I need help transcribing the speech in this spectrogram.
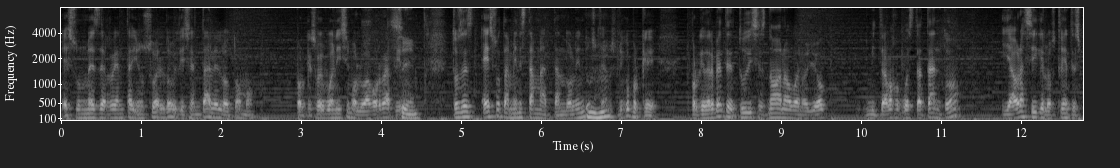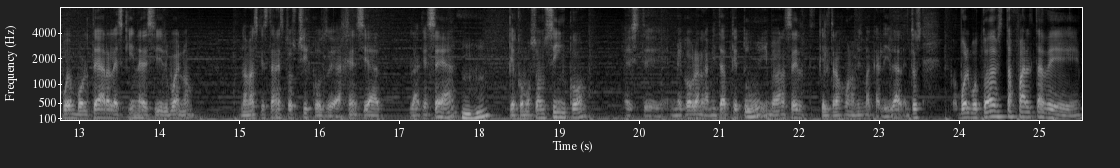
es un mes de renta y un sueldo y dicen, dale, lo tomo porque soy buenísimo, lo hago rápido. Entonces, eso también está matando la industria, ¿me explico? Porque, porque de repente tú dices, no, no, bueno, yo, mi trabajo cuesta tanto, y ahora sí que los clientes pueden voltear a la esquina y decir, bueno, nada más que están estos chicos de agencia, la que sea, que como son cinco, este, me cobran la mitad que tú y me van a hacer que el trabajo con la misma calidad. Entonces, vuelvo, toda esta falta de,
